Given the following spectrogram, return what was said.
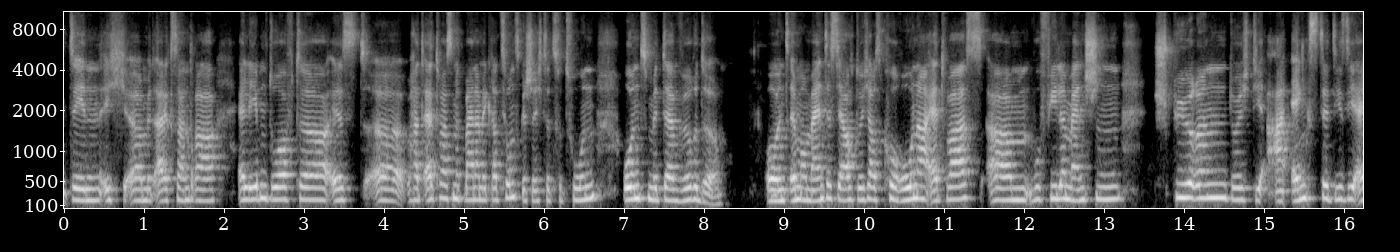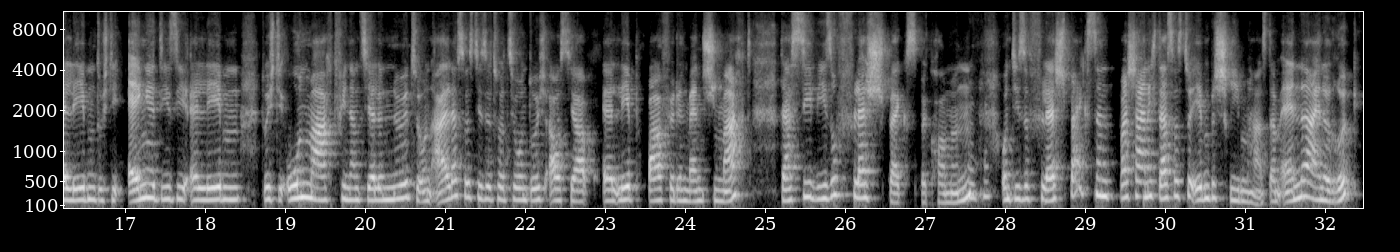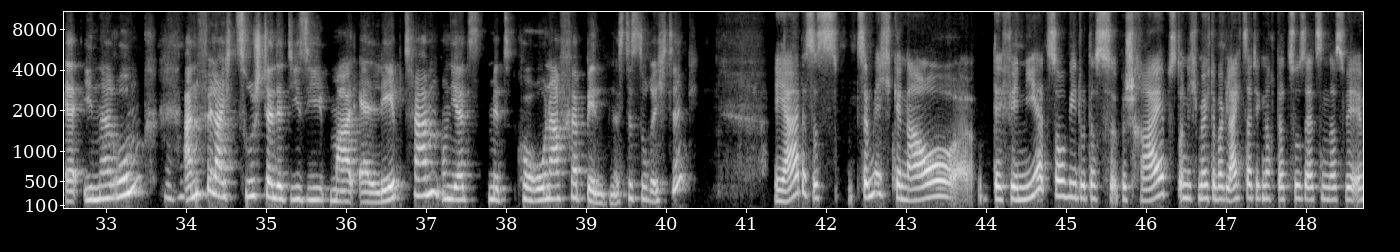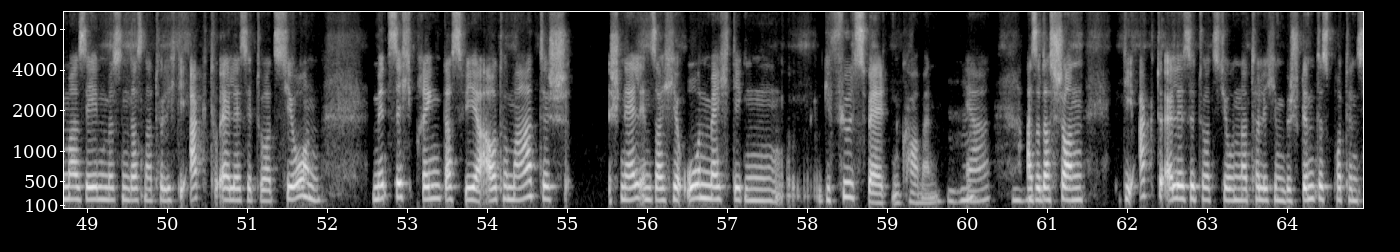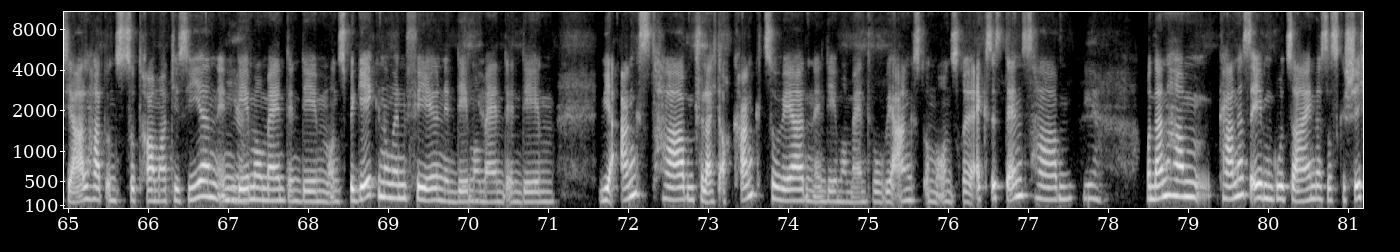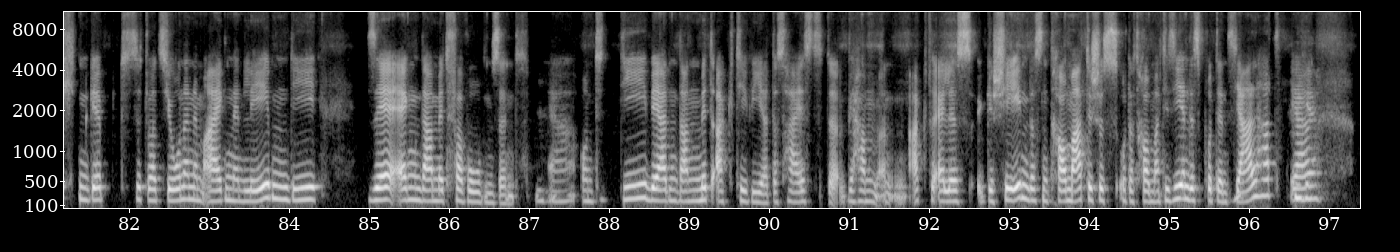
den ich äh, mit Alexandra erleben durfte, ist, äh, hat etwas mit meiner Migrationsgeschichte zu tun und mit der Würde. Und im Moment ist ja auch durchaus Corona etwas, ähm, wo viele Menschen spüren, durch die Ängste, die sie erleben, durch die Enge, die sie erleben, durch die Ohnmacht, finanzielle Nöte und all das, was die Situation durchaus ja erlebbar für den Menschen macht, dass sie wie so Flashbacks bekommen. Mhm. Und diese Flashbacks sind wahrscheinlich das, was du eben beschrieben hast. Am Ende eine Rückerinnerung mhm. an vielleicht Zustände, die sie mal erlebt haben und jetzt mit Corona verbinden. Ist das so richtig? Ja, das ist ziemlich genau äh, definiert, so wie du das beschreibst. Und ich möchte aber gleichzeitig noch dazu setzen, dass wir immer sehen müssen, dass natürlich die aktuelle Situation mit sich bringt, dass wir automatisch schnell in solche ohnmächtigen Gefühlswelten kommen. Mhm. Ja, mhm. also dass schon die aktuelle Situation natürlich ein bestimmtes Potenzial hat, uns zu traumatisieren, in ja. dem Moment, in dem uns Begegnungen fehlen, in dem Moment, in dem wir Angst haben, vielleicht auch krank zu werden, in dem Moment, wo wir Angst um unsere Existenz haben. Ja. Und dann haben, kann es eben gut sein, dass es Geschichten gibt, Situationen im eigenen Leben, die sehr eng damit verwoben sind. Mhm. Ja, und die werden dann mit aktiviert. Das heißt, wir haben ein aktuelles Geschehen, das ein traumatisches oder traumatisierendes Potenzial hat. Ja. ja.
